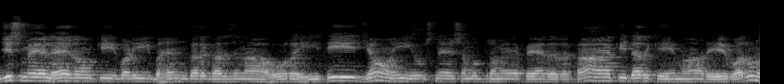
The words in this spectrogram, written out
जिसमें लहरों की बड़ी भयंकर गर्जना हो रही थी, ज्यो ही उसने समुद्र में पैर रखा कि डर के मारे वरुण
